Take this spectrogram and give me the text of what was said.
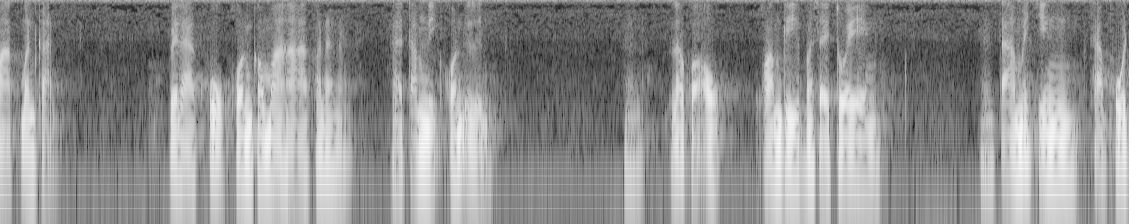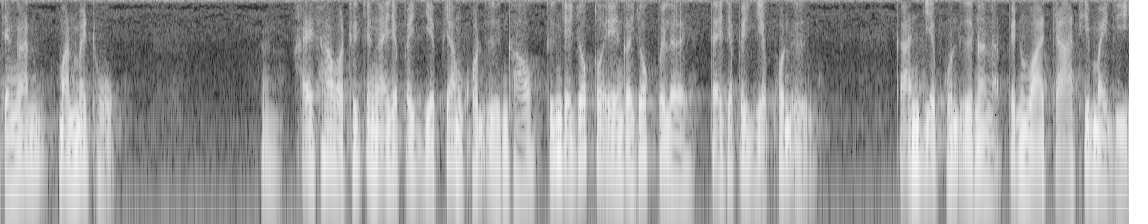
มากเหมือนกัน เวลาคู่คนเขามาหาเขานั่นนะตำหนิคนอื่น แล้วก็เอาความดีมาใส่ตัวเอง ตามไม่จริงถ้าพูดอย่างนั้นมันไม่ถูกใครข้าว่าถึงยังไงจะไปเหยียบย่ำคนอื่นเขา ถึงจะยกตัวเองก็ยกไปเลย แต่จะไปเหยียบคนอื่น การเหยียบคนอื่นนั่นแหละเป็นวาจาที่ไม่ดี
